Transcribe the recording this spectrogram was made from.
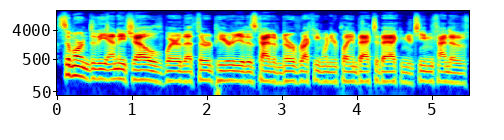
similar to the NHL, where that third period is kind of nerve wracking when you're playing back to back and your team kind of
